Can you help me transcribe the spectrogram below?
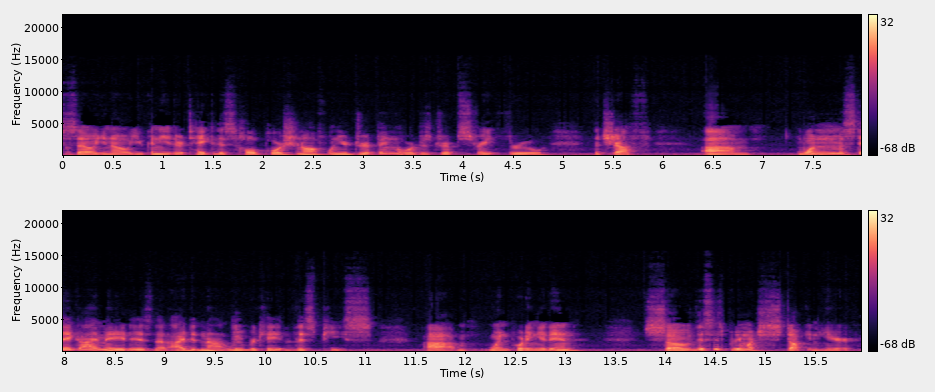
So, you know, you can either take this whole portion off when you're dripping or just drip straight through the chuff. Um, one mistake I made is that I did not lubricate this piece um, when putting it in. So this is pretty much stuck in here.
